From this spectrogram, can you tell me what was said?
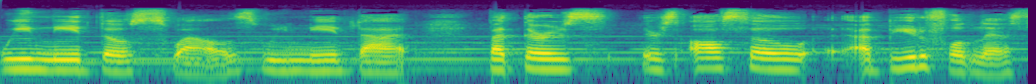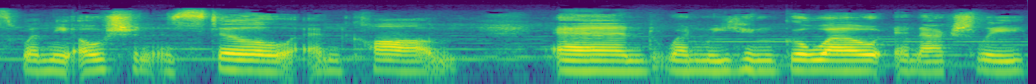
We need those swells. We need that. But there's there's also a beautifulness when the ocean is still and calm and when we can go out and actually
